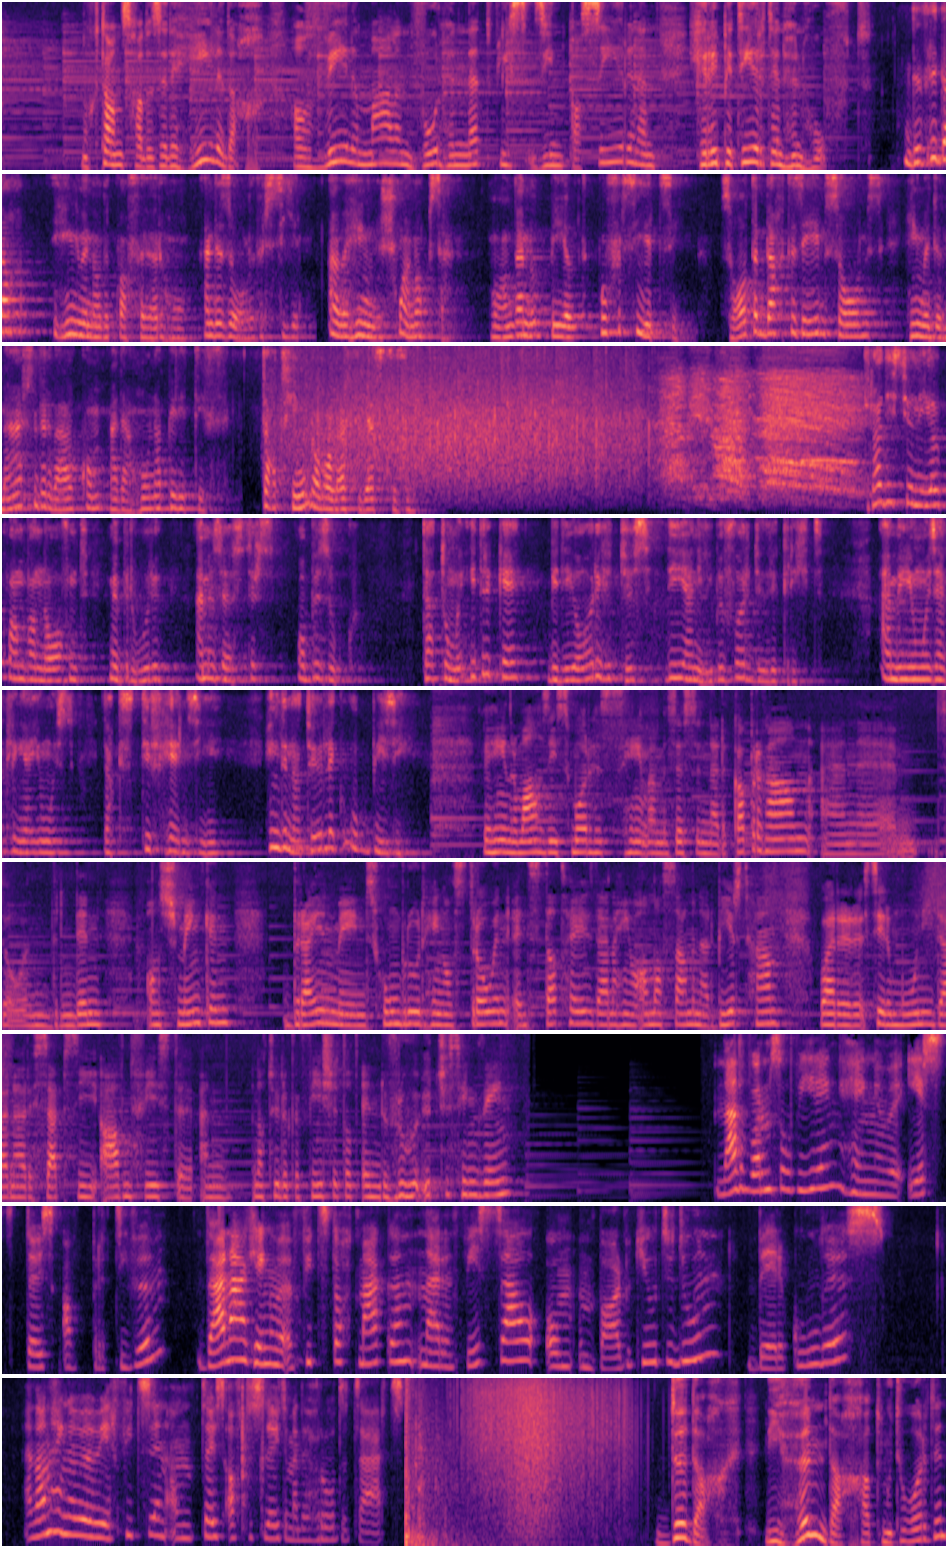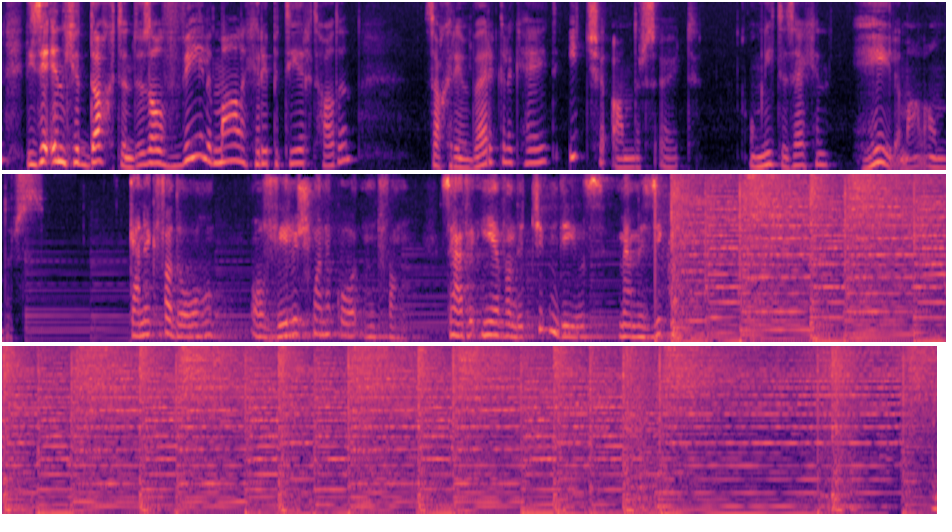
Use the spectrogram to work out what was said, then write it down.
Nochtans hadden ze de hele dag al vele malen voor hun netvlies zien passeren en gerepeteerd in hun hoofd. De vrijdag gingen we naar de coiffeur gaan en de zolen versieren. En we gingen de schoen opzetten, want dan het beeld hoe versierd ze. Zaterdag te zeven s'avonds gingen we de meisjes verwelkomen met een gewoon aperitief. Dat ging nogal uit te zien. Traditioneel kwam vanavond mijn broer en mijn zusters op bezoek. Dat doen we iedere keer bij de jarige tus die een nieuwe voortduren krijgt. En mijn jongens en kleine jongens, dat ik stief herzie, ging er natuurlijk ook bij We gingen normaal gezien morgens ging met mijn zussen naar de kapper gaan en eh, zo een vriendin ons schminken. Brian, mijn schoonbroer, ging ons trouwen in het stadhuis. Daarna gingen we allemaal samen naar Beert gaan, waar er ceremonie, daarna receptie, avondfeest eh, en natuurlijk een feestje tot in de vroege uurtjes ging zijn. Na de wormselviering gingen we eerst thuis aperitieven. Daarna gingen we een fietstocht maken naar een feestzaal om een barbecue te doen, bij de koel. En dan gingen we weer fietsen om thuis af te sluiten met een grote taart. De dag die hun dag had moeten worden, die ze in gedachten dus al vele malen gerepeteerd hadden, zag er in werkelijkheid ietsje anders uit. Om niet te zeggen helemaal anders. Kan ik vandaag al vele schone kaarten ontvangen. Ze hebben een van de chipdeals met muziek.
